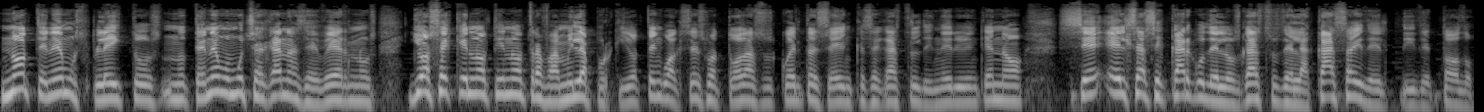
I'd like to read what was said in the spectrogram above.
No tenemos pleitos, no tenemos muchas ganas de vernos. Yo sé que no tiene otra familia porque yo tengo acceso a todas sus cuentas, sé en qué se gasta el dinero y en qué no. Sé, él se hace cargo de los gastos de la casa y de, todo,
